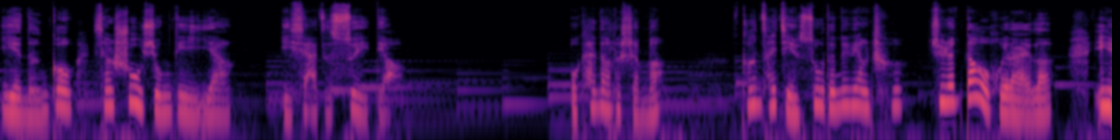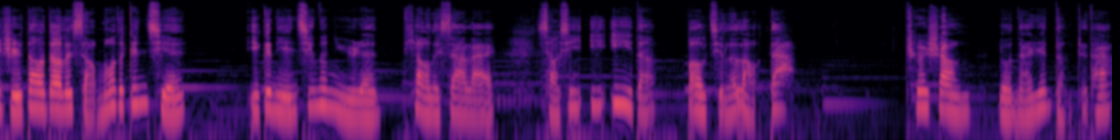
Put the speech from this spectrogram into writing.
也能够像树兄弟一样，一下子碎掉。我看到了什么？刚才减速的那辆车居然倒回来了，一直倒到了小猫的跟前。一个年轻的女人跳了下来，小心翼翼地抱起了老大。车上有男人等着他，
